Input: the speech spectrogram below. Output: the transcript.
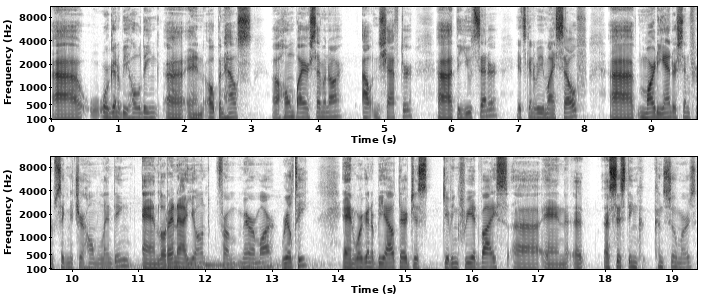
uh, we're going to be holding uh, an open house uh, home buyer seminar out in Shafter uh, at the youth center. It's going to be myself, uh, Marty Anderson from Signature Home Lending, and Lorena Ayon from Miramar Realty, and we're going to be out there just giving free advice uh, and uh, assisting c- consumers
